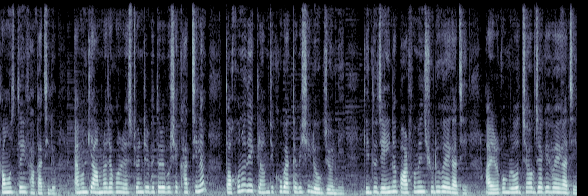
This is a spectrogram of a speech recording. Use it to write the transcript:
সমস্তই ফাঁকা ছিল। এমনকি আমরা যখন রেস্টুরেন্টের ভেতরে বসে খাচ্ছিলাম, তখনও দেখলাম যে খুব একটা বেশি লোকজন নেই। কিন্তু যেই না পারফরমেন্স শুরু হয়ে গেছে আর এরকম রোদ ঝকঝকে হয়ে গেছে,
